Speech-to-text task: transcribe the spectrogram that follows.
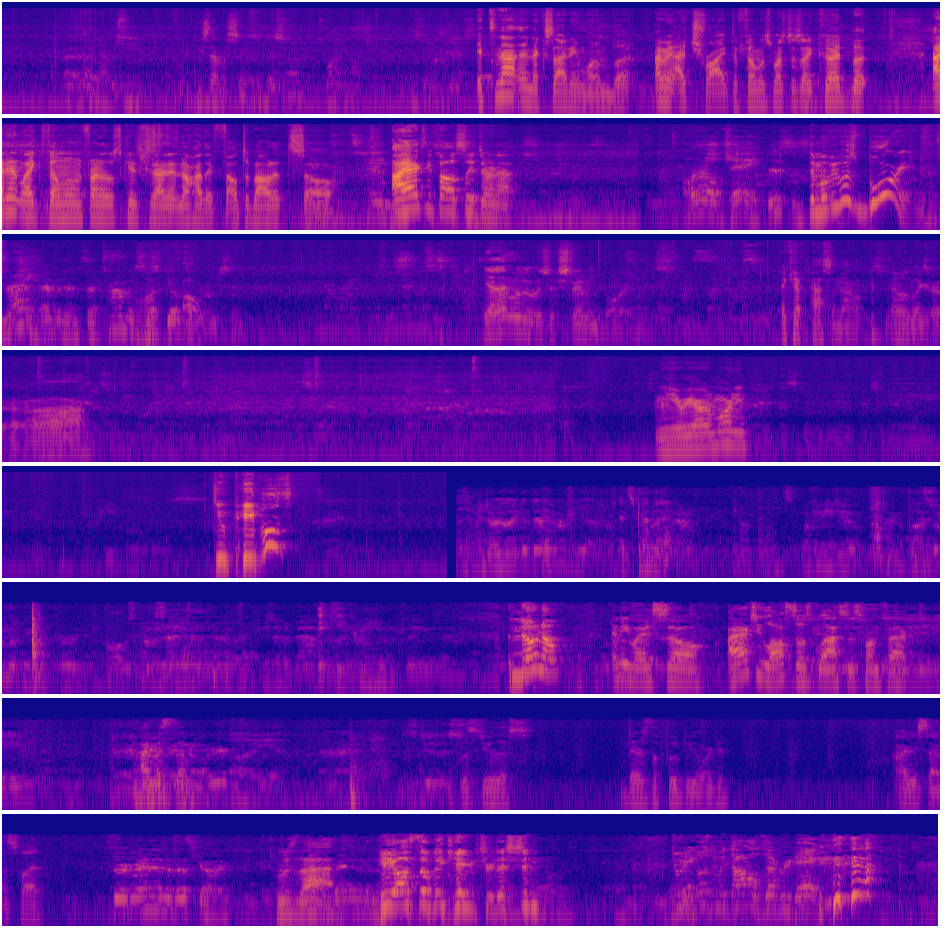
I've never seen it. He's never seen it. That's why I'm watching it. It's not an exciting one, but I mean, I tried to film as much as I could, but I didn't like filming in front of those kids because I didn't know how they felt about it. So I actually fell asleep during that. RLJ. The movie was boring. Right. evidence that Thomas What? is guilty Oh. Yeah, that movie was extremely boring. I kept passing out. I was like, ah. And here we are in the morning. That's gonna be it for today. Peoples. Two peoples? Do I like it there more? Yeah. It's midnight. You know what that means? What can you do? Trying to Well, play. swim would be good for Oh, I was gonna say that. even an hour. He's in the bathroom. Icky you cream. doing things and- No, no. Anyway, so I actually lost those glasses. Fun fact. I missed them. Oh, oh, Let's do this. Let's do this. There's the food we ordered. Are you satisfied? So we ran into this guy. Who's that? He also became tradition. Dude, he goes to McDonald's every day.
